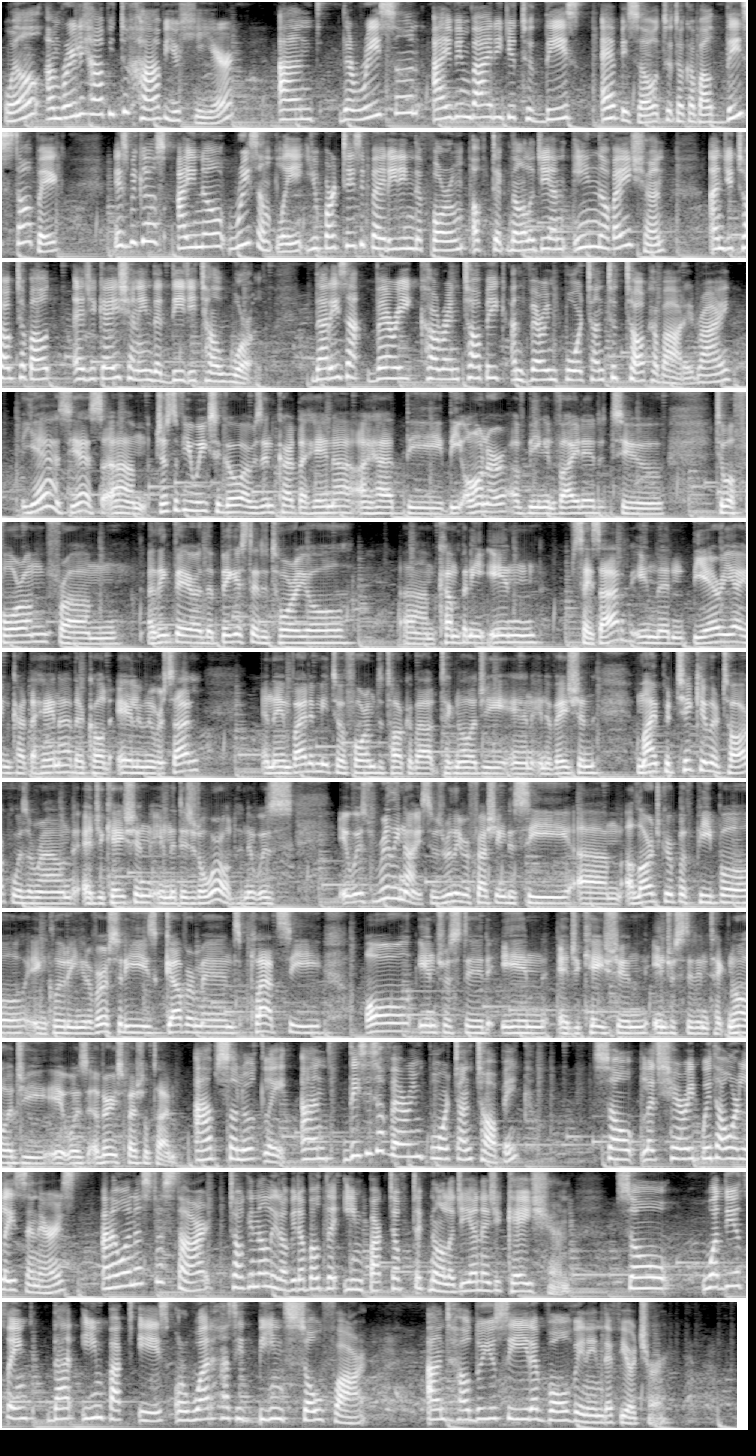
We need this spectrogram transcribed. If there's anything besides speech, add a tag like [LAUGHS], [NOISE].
Well, I'm really happy to have you here. And the reason I've invited you to this episode to talk about this topic is because I know recently you participated in the Forum of Technology and Innovation and you talked about education in the digital world. That is a very current topic and very important to talk about it, right? Yes, yes. Um, just a few weeks ago, I was in Cartagena. I had the the honor of being invited to to a forum from. I think they are the biggest editorial um, company in Cesar, in the, the area in Cartagena. They're called El Universal and they invited me to a forum to talk about technology and innovation. My particular talk was around education in the digital world, and it was it was really nice. It was really refreshing to see um, a large group of people, including universities, government, Platzi, all interested in education, interested in technology. It was a very special time. Absolutely. And this is a very important topic so let's share it with our listeners. And I want us to start talking a little bit about the impact of technology on education. So, what do you think that impact is, or what has it been so far? And how do you see it evolving in the future?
